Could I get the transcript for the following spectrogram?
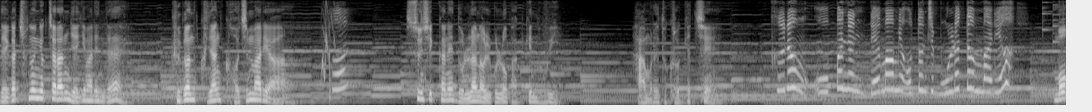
내가 초능력자라는 얘기 말인데, 그건 그냥 거짓말이야. 순식간에 놀란 얼굴로 바뀐 후이. 아무래도 그렇겠지. 그럼 오빠는 내 마음이 어떤지 몰랐단 말이야? 뭐,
